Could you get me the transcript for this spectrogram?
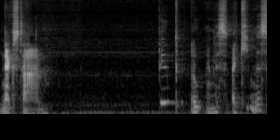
next time. Boop. Oh, I miss. I keep missing.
